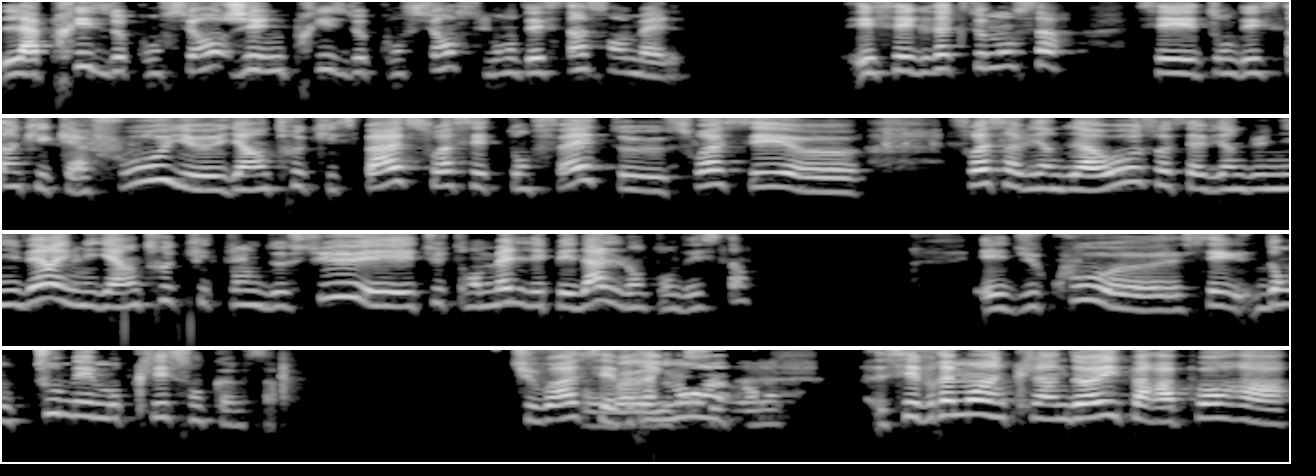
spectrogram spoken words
la prise de conscience. J'ai une prise de conscience, mon destin s'en mêle et c'est exactement ça. C'est ton destin qui cafouille, il y a un truc qui se passe, soit c'est ton fait, soit c'est, soit ça vient de là-haut, soit ça vient de l'univers mais il y a un truc qui tombe dessus et tu t'en mêles les pédales dans ton destin et du coup, c'est donc tous mes mots clés sont comme ça. Tu vois? C'est bah, vraiment. C'est vraiment un clin d'œil par rapport à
